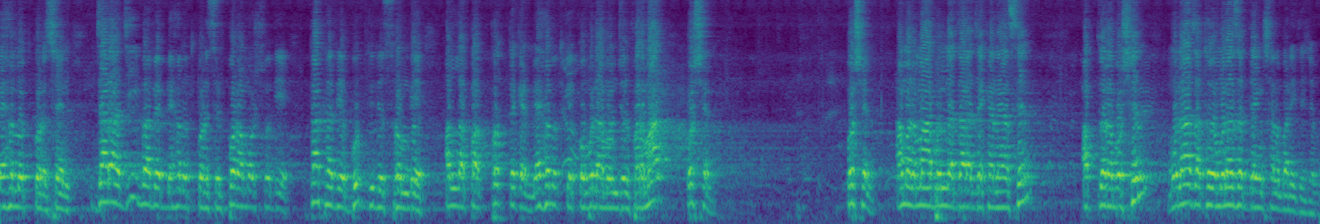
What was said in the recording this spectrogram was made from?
মেহনত করেছেন, যারা যেভাবে মেহনত করেছেন, পরামর্শ দিয়ে, টাকা দিয়ে, বুদ্ধি দিয়ে, শ্রম দিয়ে, আল্লাহ পাক প্রত্যেকের মেহনতকে কবুলা মঞ্জুর ফরমান বসেন। বসেন। আমার মা বোনরা যারা যেখানে আছেন, আপনারা বসেন। মোনাজাত হয়ে মোনাজাত দিয়ে ইনশাআল্লাহ বাড়িতে যাব।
